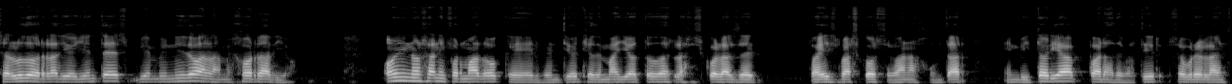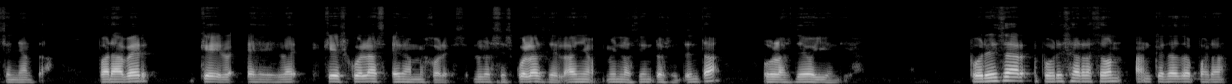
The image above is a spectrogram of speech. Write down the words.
Saludos radio oyentes, bienvenido a la mejor radio. Hoy nos han informado que el 28 de mayo todas las escuelas del País Vasco se van a juntar en Vitoria para debatir sobre la enseñanza, para ver qué, eh, qué escuelas eran mejores, las escuelas del año 1970 o las de hoy en día. Por esa, por esa razón han quedado para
